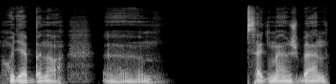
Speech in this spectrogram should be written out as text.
hogy ebben a szegmensben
